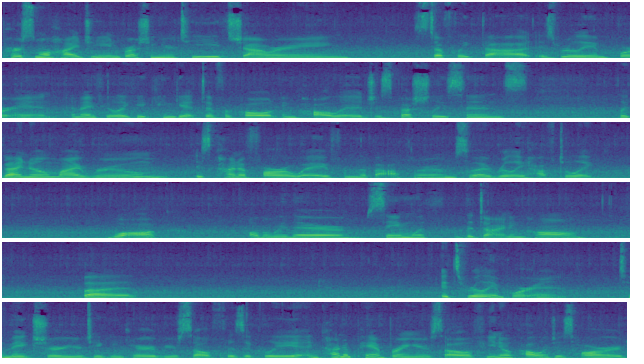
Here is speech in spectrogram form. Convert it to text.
personal hygiene, brushing your teeth, showering, stuff like that is really important. And I feel like it can get difficult in college, especially since, like, I know my room is kind of far away from the bathroom, so I really have to, like, walk all the way there. Same with the dining hall. But it's really important to make sure you're taking care of yourself physically and kind of pampering yourself. You know, college is hard.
